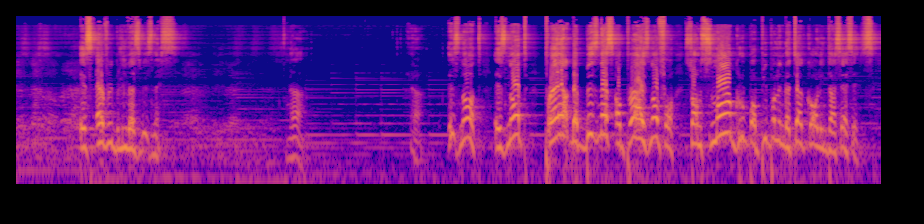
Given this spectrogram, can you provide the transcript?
business of prayer. is every believer's business. Yeah. Yeah. It's not. It's not prayer. The business of prayer is not for some small group of people in the church called intercessors.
